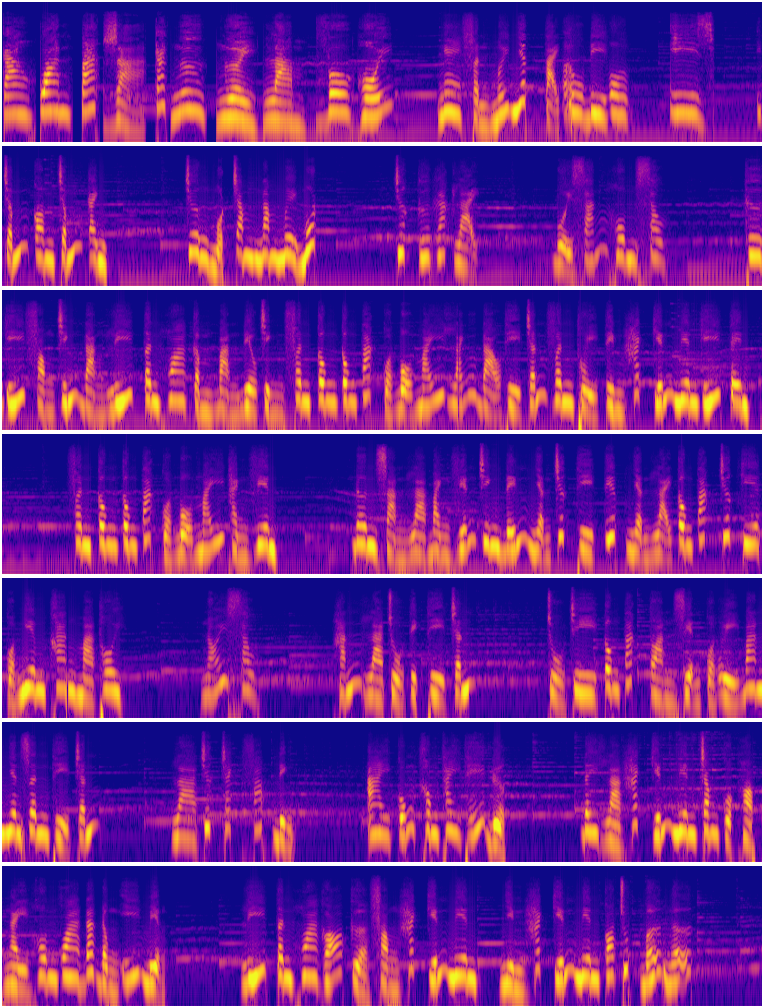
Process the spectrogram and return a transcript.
cao quan tác giả cách ngư người làm vô hối. Nghe phần mới nhất tại audio is.com.canh Chương 151 Trước cứ gác lại. Buổi sáng hôm sau, Thư ký phòng chính đảng Lý Tân Hoa cầm bản điều chỉnh phân công công tác của bộ máy lãnh đạo thị trấn Vân Thủy tìm hách kiến niên ký tên. Phân công công tác của bộ máy thành viên. Đơn giản là Bành Viễn Trinh đến nhận chức thì tiếp nhận lại công tác trước kia của Nghiêm Khang mà thôi. Nói sau, hắn là chủ tịch thị trấn, chủ trì công tác toàn diện của Ủy ban Nhân dân thị trấn, là chức trách pháp định. Ai cũng không thay thế được. Đây là hách kiến niên trong cuộc họp ngày hôm qua đã đồng ý miệng. Lý Tân Hoa gõ cửa phòng hách kiến niên, nhìn hách kiến niên có chút bỡ ngỡ.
